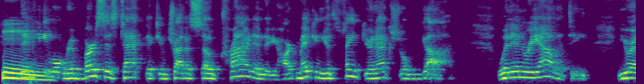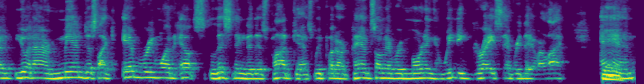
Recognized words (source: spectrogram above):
hmm. then he will reverse his tactic and try to sow pride into your heart, making you think you're an actual God. When in reality, you're a, you and I are men just like everyone else listening to this podcast. We put our pants on every morning and we need grace every day of our life. Mm. And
